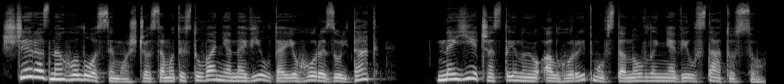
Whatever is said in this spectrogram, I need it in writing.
Ще раз наголосимо, що самотестування на ВІЛ та його результат не є частиною алгоритму встановлення ВІЛ-статусу.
